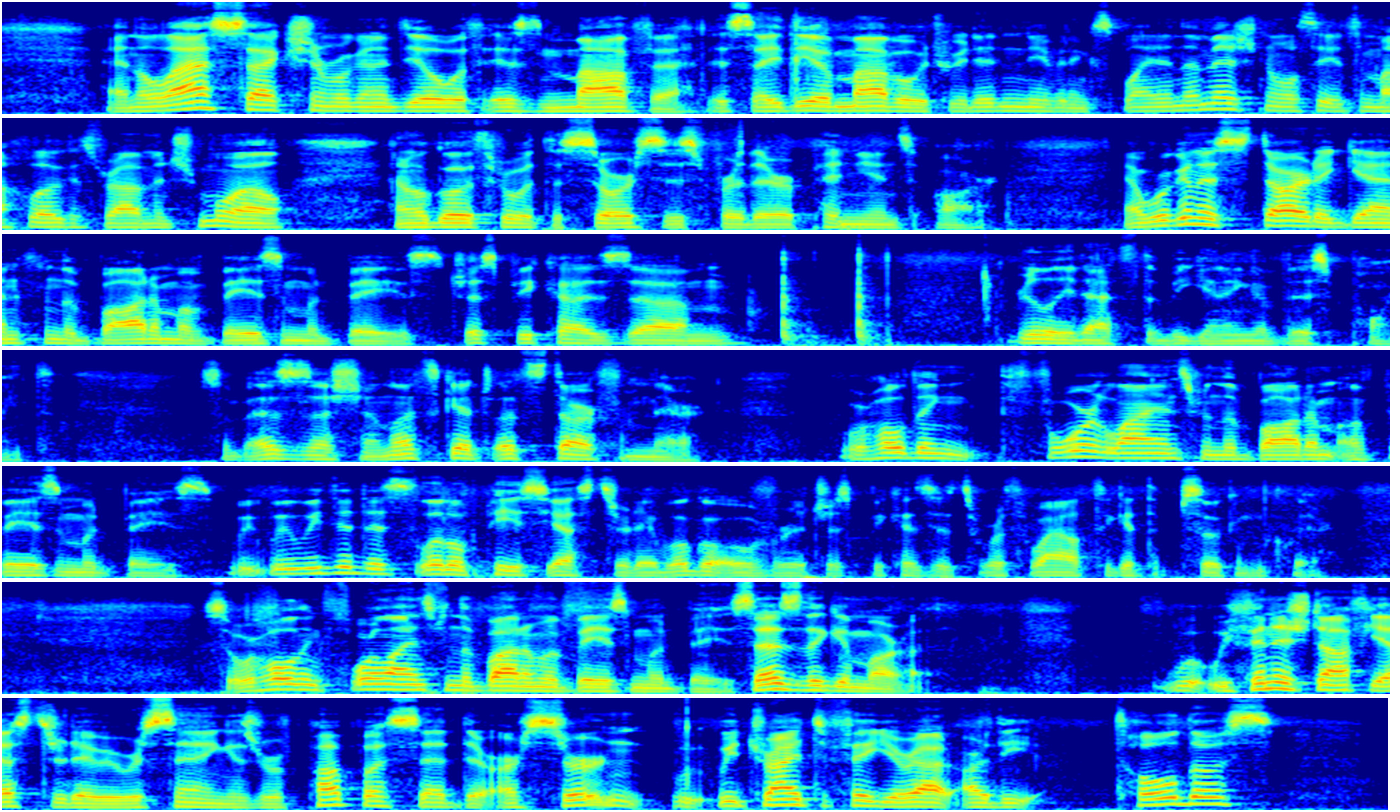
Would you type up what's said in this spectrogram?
And the last section we're going to deal with is mave. This idea of mave, which we didn't even explain in the Mishnah, we'll say it's a machlokas Rav and Shmuel, and we'll go through what the sources for their opinions are. Now we're going to start again from the bottom of and Beis, just because um, really that's the beginning of this point. So Bez Hashem, let's get let's start from there. We're holding four lines from the bottom of Beis and We, we, we, did this little piece yesterday. We'll go over it just because it's worthwhile to get the psukim clear. So we're holding four lines from the bottom of and Beis. Says the Gemara. What we finished off yesterday, we were saying is Rav Papa said there are certain. We, we tried to figure out are the toldos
